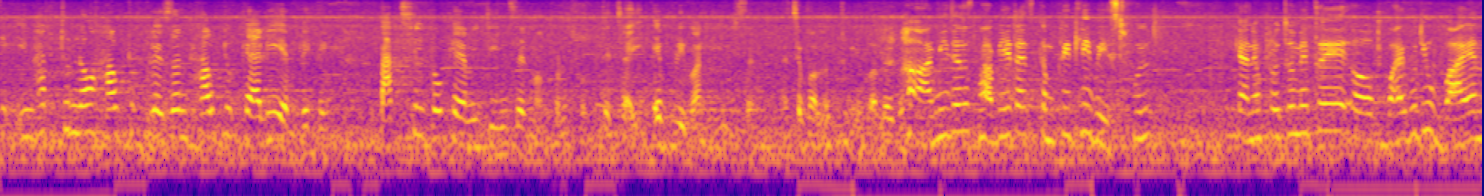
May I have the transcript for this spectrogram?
th- you have to know how to present, how to carry everything. তাঁত শিল্পকে আমি জিন্সের মতন করতে চাই এভরি ওয়ান ইউজের আচ্ছা বলো তুমি বলো এবার। হ্যাঁ আমি জাস্ট ভাবি এটা ইজ কমপ্লিটলি ওয়েস্টফুল কেন প্রথমেতে why would you buy an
